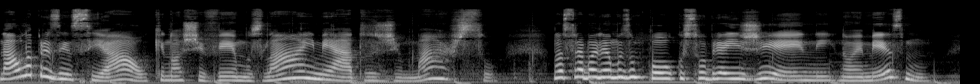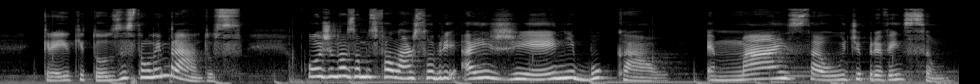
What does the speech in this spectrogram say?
Na aula presencial que nós tivemos lá em meados de março, nós trabalhamos um pouco sobre a higiene, não é mesmo? Creio que todos estão lembrados. Hoje nós vamos falar sobre a higiene bucal. É mais saúde e prevenção.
